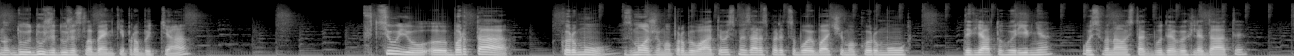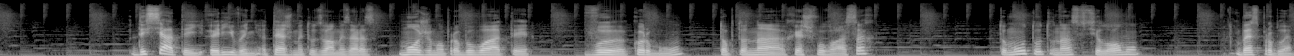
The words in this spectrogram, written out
дуже-дуже слабеньке пробиття. В цю е, борта корму зможемо пробивати. Ось ми зараз перед собою бачимо корму 9 рівня. Ось вона ось так буде виглядати. Десятий рівень теж ми тут з вами зараз можемо пробивати в корму, тобто на хеш-фугасах. Тому тут у нас в цілому без проблем.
